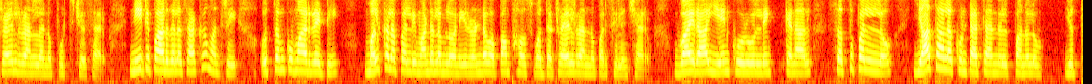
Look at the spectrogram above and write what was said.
ట్రయల్ రన్లను పూర్తి చేశారు. నీటిపారుదల శాఖ మంత్రి ఉత్తమ్ కుమార్ రెడ్డి మల్కలపల్లి మండలంలోని రెండవ పంప్ హౌస్ వద్ద ట్రయల్ రన్ను పరిశీలించారు. వైరా ఏన్కూరు లింక్ కెనాల్ సత్తుపల్లిలో యాతాలకుంట టనల్ పనులు యుద్ధ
